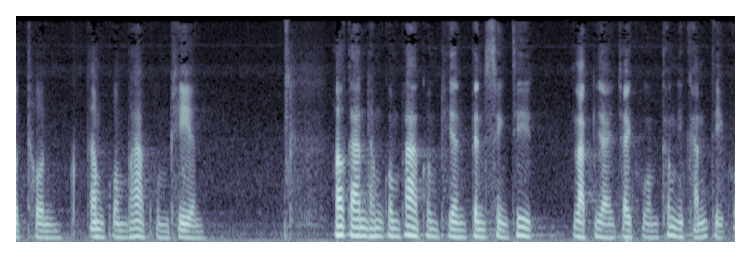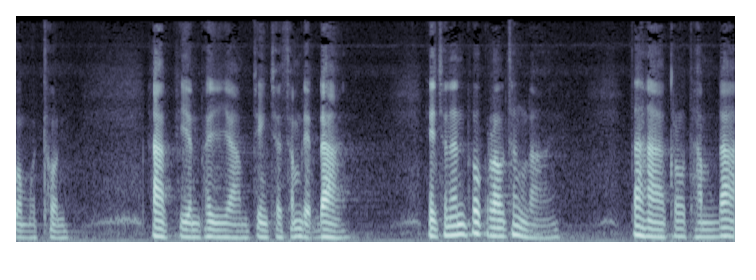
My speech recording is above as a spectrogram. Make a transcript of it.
อดทนทำความภาคความเพียรเพราะการทำความภาคความเพียรเป็นสิ่งที่หลักใหญ่ใจความต้องมีขันติความอดทนภาคเพียรพยายามจึงจะสำเร็จได้ เหตุฉะนั้นพวกเราทั้งหลาย ถ้าหากเราทำได้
